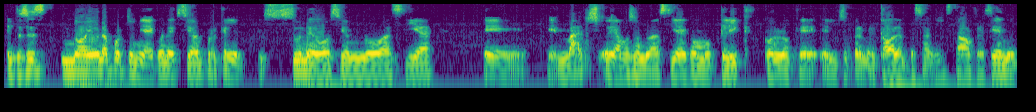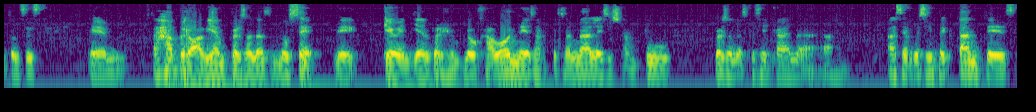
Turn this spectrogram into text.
entonces no había una oportunidad de conexión porque su negocio no hacía eh, eh, match, digamos, o no hacía como clic con lo que el supermercado, la empresa le estaba ofreciendo. Entonces, em, ajá, pero habían personas, no sé, que vendían, por ejemplo, jabones artesanales y shampoo, personas que se dedicaban a hacer desinfectantes,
